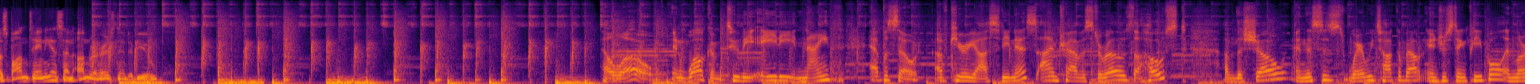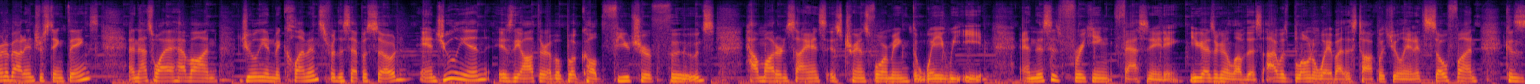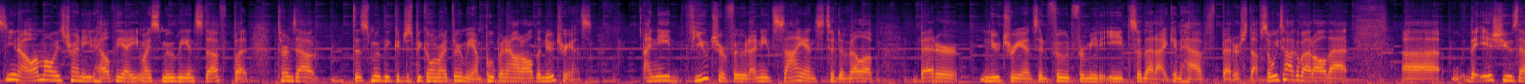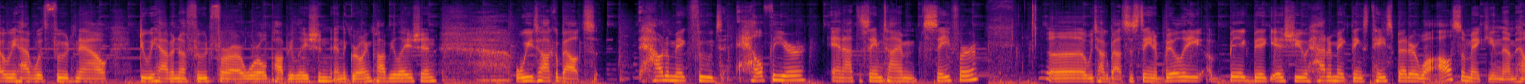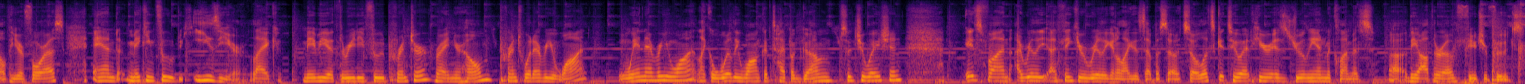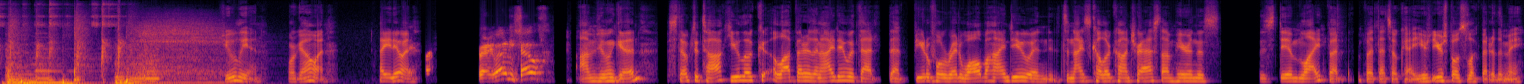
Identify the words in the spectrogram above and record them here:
a spontaneous and unrehearsed interview. Hello, and welcome to the 89th episode of Curiosityness. I'm Travis DeRose, the host of the show, and this is where we talk about interesting people and learn about interesting things. And that's why I have on Julian McClements for this episode. And Julian is the author of a book called Future Foods How Modern Science is Transforming the Way We Eat. And this is freaking fascinating. You guys are going to love this. I was blown away by this talk with Julian. It's so fun because, you know, I'm always trying to eat healthy. I eat my smoothie and stuff, but turns out the smoothie could just be going right through me. I'm pooping out all the nutrients. I need future food. I need science to develop better nutrients and food for me to eat so that I can have better stuff. So we talk about all that. Uh, the issues that we have with food now. Do we have enough food for our world population and the growing population? We talk about how to make foods healthier and at the same time safer. Uh, we talk about sustainability, a big, big issue, how to make things taste better while also making them healthier for us, and making food easier, like maybe a 3D food printer right in your home. Print whatever you want, whenever you want, like a Willy Wonka type of gum situation. It's fun. I really, I think you're really going to like this episode. So let's get to it. Here is Julian McClements, uh, the author of Future Foods. Julian, we're going. How you doing? Very well, yourself? I'm doing good. Stoked to talk. You look a lot better than I do with that that beautiful red wall behind you, and it's a nice color contrast. I'm here in this this dim light, but but that's okay. You're you're supposed to look better than me.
